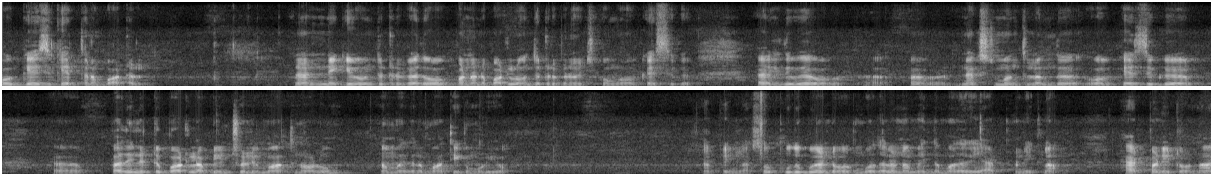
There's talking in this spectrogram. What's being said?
ஒரு கேஸுக்கு எத்தனை பாட்டில் நான் இன்றைக்கி வந்துட்டுருக்கிறது ஒரு பன்னெண்டு பாட்டில் வந்துட்டுருக்குன்னு வச்சுக்கோங்க ஒரு கேஸுக்கு. இதுவே நெக்ஸ்ட் மந்த்லேருந்து ஒரு கேஸுக்கு பதினெட்டு பாட்டில் அப்படின்னு சொல்லி மாற்றினாலும் நம்ம இதில் மாற்றிக்க முடியும். ஓகேங்களா? ஸோ புது பிராண்ட் வரும்போதெல்லாம் நம்ம இந்த மாதிரி ஆட் பண்ணிக்கலாம். ஆட் பண்ணிட்டோன்னா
